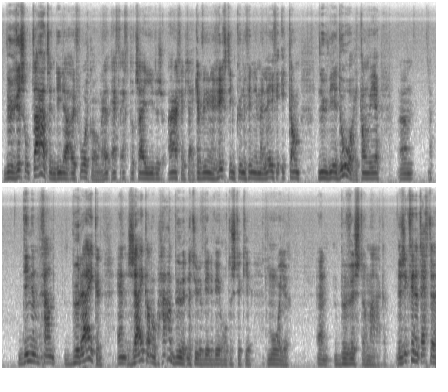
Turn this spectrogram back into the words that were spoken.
de resultaten die daaruit voortkomen. Hè. Echt, echt dat zij hier dus aangeeft, ja, ik heb weer een richting kunnen vinden in mijn leven. Ik kan nu weer door. Ik kan weer um, dingen gaan bereiken. En zij kan op haar beurt natuurlijk weer de wereld een stukje mooier en bewuster maken. Dus ik vind het echt uh,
